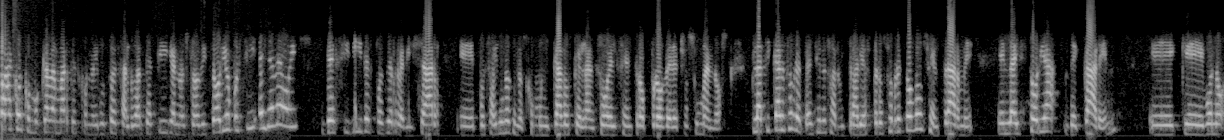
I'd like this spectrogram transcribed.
Paco, como cada martes, con el gusto de saludarte a ti y a nuestro auditorio. Pues sí, el día de hoy decidí, después de revisar eh, pues algunos de los comunicados que lanzó el Centro Pro Derechos Humanos, platicar sobre detenciones arbitrarias, pero sobre todo centrarme en la historia de Karen, eh, que bueno,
